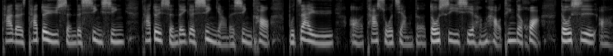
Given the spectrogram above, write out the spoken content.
他的他对于神的信心，他对神的一个信仰的信靠，不在于呃他所讲的都是一些很好听。的话都是啊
